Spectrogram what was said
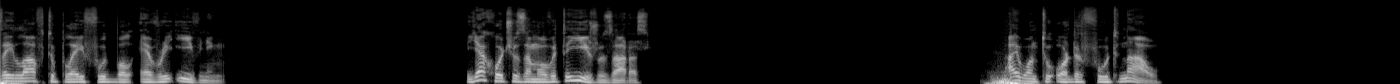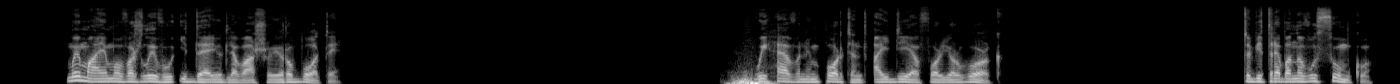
They love to play football every evening. Я хочу замовити їжу зараз. I want to order food now. Ми маємо важливу ідею для вашої роботи. We have an important idea for your work. Тобі треба нову сумку.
